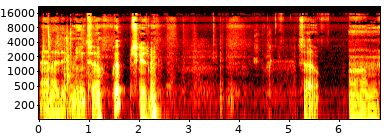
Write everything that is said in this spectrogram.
and I didn't mean to. Oop, excuse me. So, um,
